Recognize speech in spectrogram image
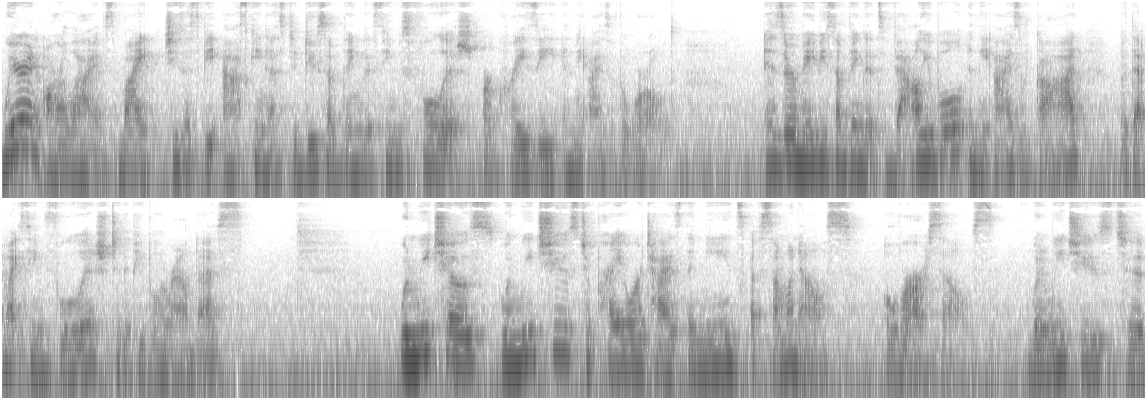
where in our lives might Jesus be asking us to do something that seems foolish or crazy in the eyes of the world? Is there maybe something that's valuable in the eyes of God, but that might seem foolish to the people around us? When we chose, when we choose to prioritize the needs of someone else over ourselves, when we choose to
